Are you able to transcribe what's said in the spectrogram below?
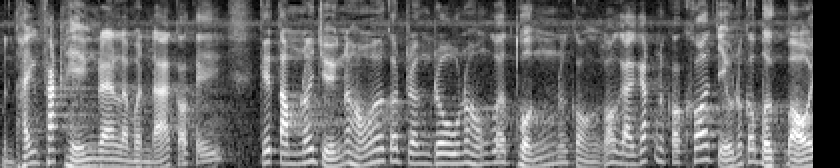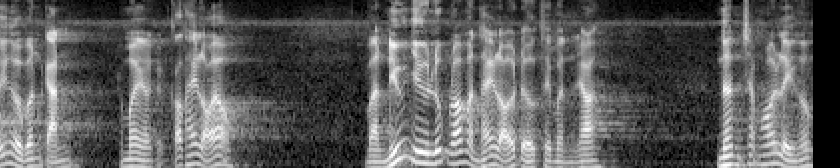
Mình thấy phát hiện ra là mình đã có cái cái tâm nói chuyện nó không có trơn tru, nó không có thuận, nó còn có gai gắt, nó có khó chịu, nó có bực bội với người bên cạnh. Mày có thấy lỗi không? Và nếu như lúc đó mình thấy lỗi được thì mình sao? Nên sám hối liền không?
